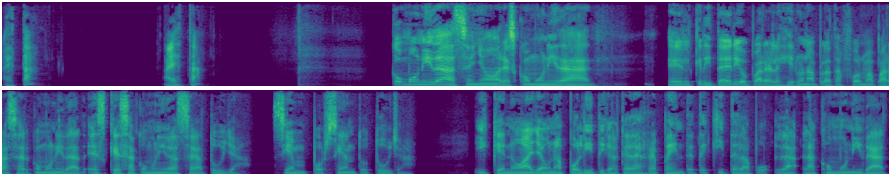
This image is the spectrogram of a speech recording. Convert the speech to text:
Ahí está. Ahí está. Comunidad, señores, comunidad. El criterio para elegir una plataforma para hacer comunidad es que esa comunidad sea tuya, 100% tuya, y que no haya una política que de repente te quite la, la comunidad.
